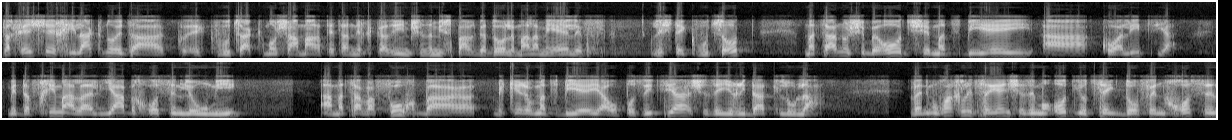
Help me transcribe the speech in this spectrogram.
ואחרי שחילקנו את הקבוצה, כמו שאמרת, את הנחקרים, שזה מספר גדול, למעלה מאלף, לשתי קבוצות, מצאנו שבעוד שמצביעי הקואליציה מדווחים על עלייה בחוסן לאומי, המצב הפוך בקרב מצביעי האופוזיציה, שזה ירידה תלולה. ואני מוכרח לציין שזה מאוד יוצא דופן, חוסן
